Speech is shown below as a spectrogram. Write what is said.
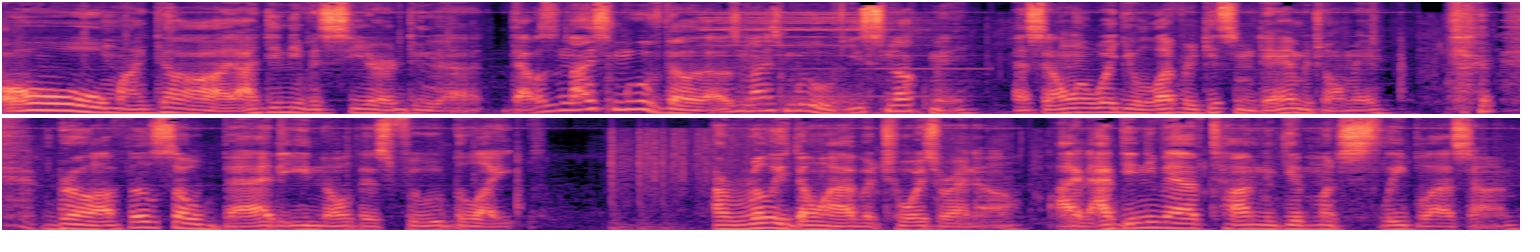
Oh my god, I didn't even see her do that. That was a nice move though, that was a nice move. You snuck me. That's the only way you'll ever get some damage on me. Bro, I feel so bad eating all this food, but like, I really don't have a choice right now. I, I didn't even have time to get much sleep last time.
